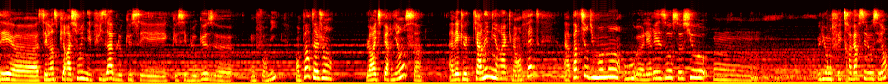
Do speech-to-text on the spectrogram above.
euh, c'est l'inspiration inépuisable que ces, blogueuses euh, ont fourni en partageant leur expérience avec le carnet miracle. Mais en fait, à partir du moment où euh, les réseaux sociaux lui ont fait traverser l'océan,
